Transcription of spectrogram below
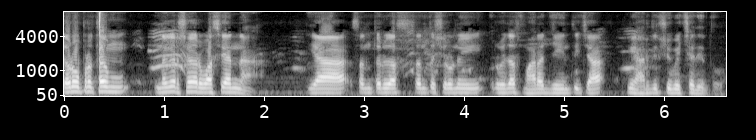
सर्वप्रथम नगर शहरवासियांना या संत रोहिदास संत शिरोणी रोहिदास महाराज जयंतीच्या मी हार्दिक शुभेच्छा देतो.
